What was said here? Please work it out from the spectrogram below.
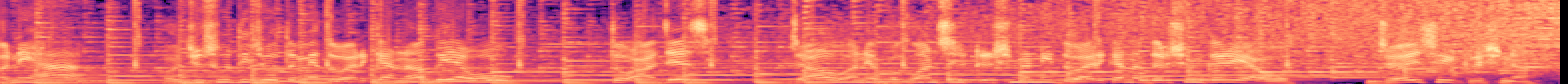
અને હા, હજુ સુધી જો તમે દ્વારકા ન ગયા હોવ તો આજે જ જાઓ અને ભગવાન શ્રી કૃષ્ણની દ્વારિકાના દર્શન કરી આવો. જય શ્રી કૃષ્ણ.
